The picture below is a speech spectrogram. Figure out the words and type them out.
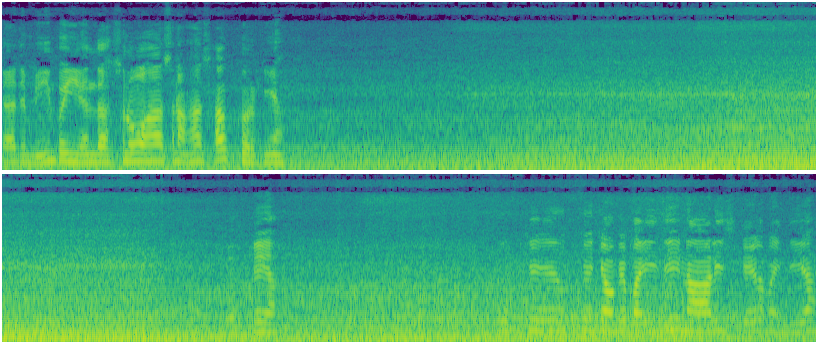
ਤੇ ਅੱਜ ਮੀਂਹ ਪਈ ਜਾਂਦਾ, ਸਨੋਹਾਂ, ਸਨਾਹਾਂ ਸਭ ਖੁਰ ਗਈਆਂ। ਓਕੇ ਆ। ਓਕੇ ਓਕੇ, ਕਿਉਂਕਿ ਬਾਈ ਜੀ ਨਾਲ ਹੀ ਸਕੇਲ ਪੈਂਦੀ ਆ।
